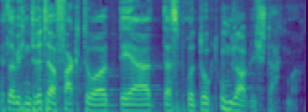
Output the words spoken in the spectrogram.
ist, glaube ich, ein dritter Faktor, der das Produkt unglaublich stark macht.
